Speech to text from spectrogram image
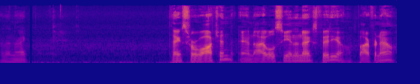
And then I... Thanks for watching, and I will see you in the next video. Bye for now.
